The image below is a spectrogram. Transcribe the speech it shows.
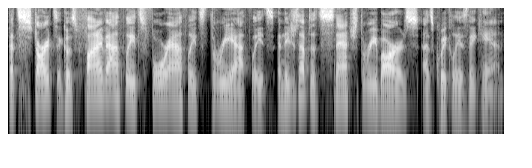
that starts. It goes five athletes, four athletes, three athletes, and they just have to snatch three bars as quickly as they can.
